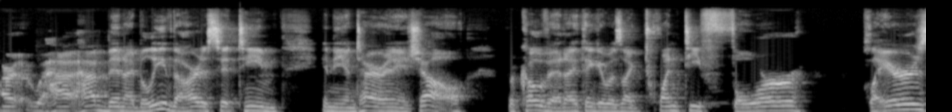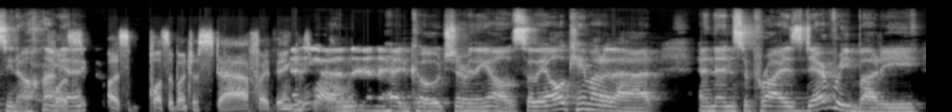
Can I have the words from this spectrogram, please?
hard, ha- have been, I believe, the hardest hit team in the entire NHL for COVID. I think it was like 24 players, you know, I mean, Plus, I- plus, plus a bunch of staff, I think, and, as yeah, well. and, and the head coach and everything else. So they all came out of that and then surprised everybody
